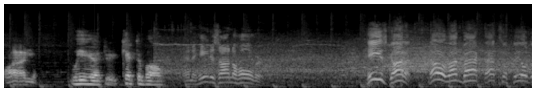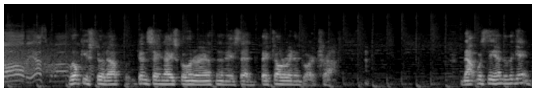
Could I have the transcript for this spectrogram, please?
fun. We uh, kicked the ball. And the heat is on the holder. He's got it. No run back. That's a field goal. The Eskimo. Wilkie stood up, didn't say nice going or anything. They said they fell right into our trap. That was the end of the game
